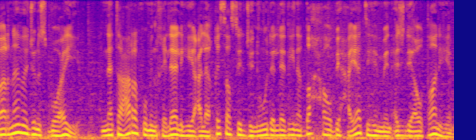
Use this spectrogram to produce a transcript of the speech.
برنامج أسبوعي. نتعرف من خلاله على قصص الجنود الذين ضحوا بحياتهم من أجل أوطانهم.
